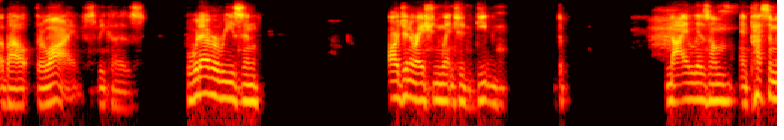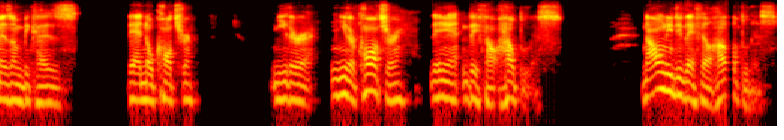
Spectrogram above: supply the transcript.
about their lives because for whatever reason, our generation went into deep nihilism and pessimism because they had no culture. Neither neither culture, they they felt helpless. Not only did they feel helpless,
